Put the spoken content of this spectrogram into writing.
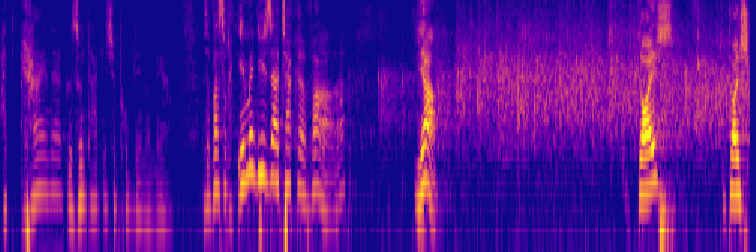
hat keine gesundheitlichen Probleme mehr. Also was auch immer diese Attacke war, ja, durch, durch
